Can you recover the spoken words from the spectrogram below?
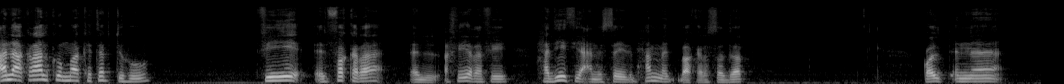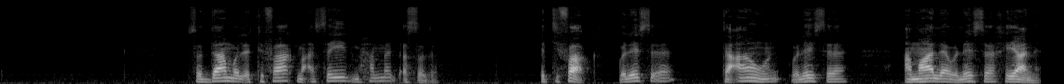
أنا أقرأ لكم ما كتبته في الفقرة الأخيرة في حديثي عن السيد محمد باقر الصدر. قلت أن صدام والاتفاق مع السيد محمد الصدر. اتفاق. وليس تعاون وليس عمالة وليس خيانة.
